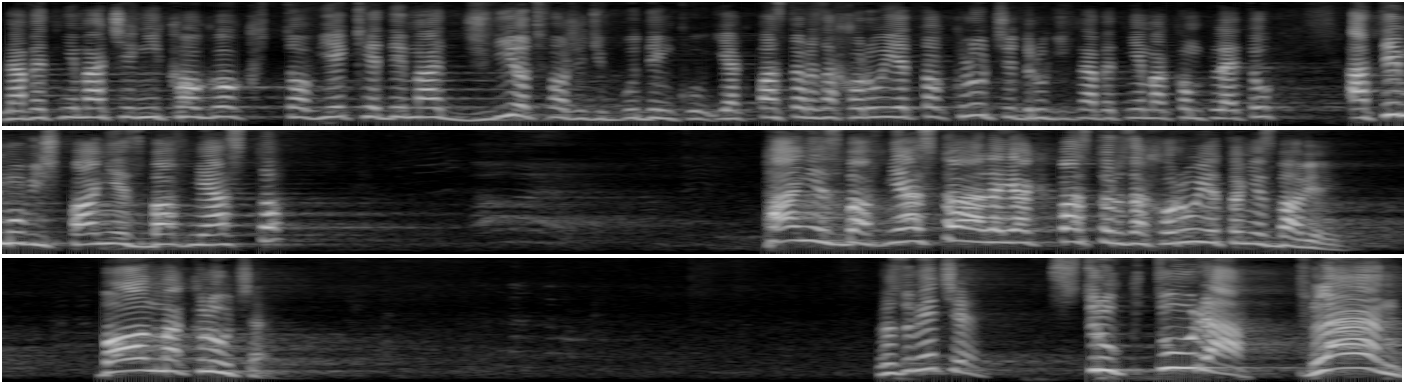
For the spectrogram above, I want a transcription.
Nawet nie macie nikogo, kto wie, kiedy ma drzwi otworzyć w budynku. Jak pastor zachoruje, to kluczy drugich nawet nie ma kompletu. A ty mówisz, panie, zbaw miasto? Panie, zbaw miasto, ale jak pastor zachoruje, to nie zbawiaj. Bo on ma klucze. Rozumiecie? Struktura, plan,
